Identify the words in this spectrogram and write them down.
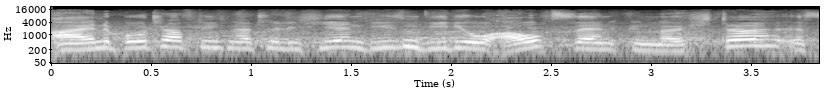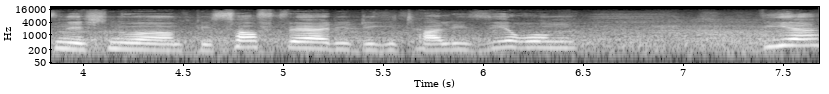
eine Botschaft, die ich natürlich hier in diesem Video auch senden möchte, ist nicht nur die Software, die Digitalisierung. Wir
